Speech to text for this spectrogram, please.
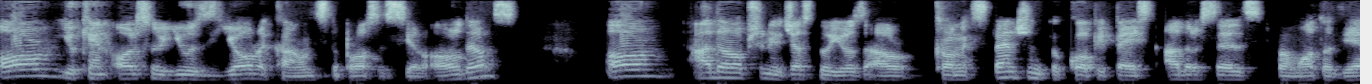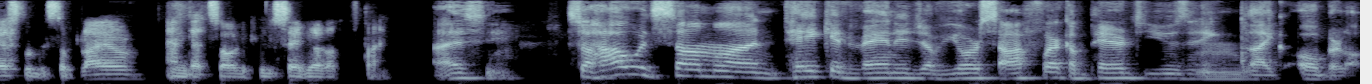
Or you can also use your accounts to process your orders. Or other option is just to use our Chrome extension to copy paste addresses from AutoDS to the supplier, and that's all. It will save you a lot of time. I see. So, how would someone take advantage of your software compared to using like Oberlo?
